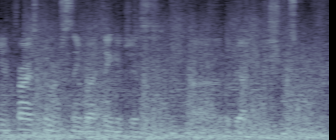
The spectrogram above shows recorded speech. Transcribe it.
Yeah, and fire spin was the same, but I think it's just uh, the dragon shoots more.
